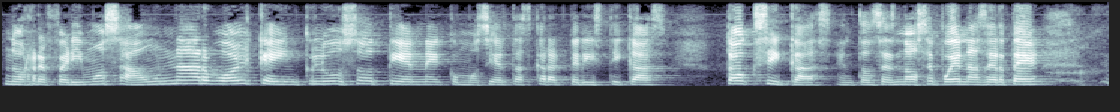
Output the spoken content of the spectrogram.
nos referimos a un árbol que incluso tiene como ciertas características tóxicas, entonces no se pueden hacer té.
